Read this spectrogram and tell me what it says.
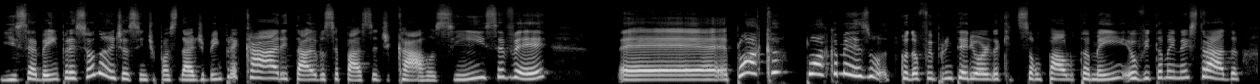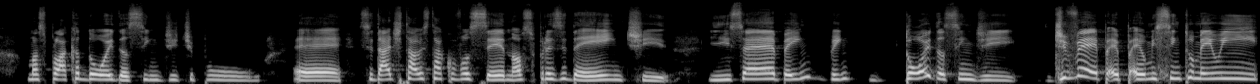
E isso é bem impressionante, assim, tipo, a cidade bem precária e tal, e você passa de carro, assim, e você vê é, placa, placa mesmo. Quando eu fui pro interior daqui de São Paulo também, eu vi também na estrada umas placas doidas, assim, de tipo, é, cidade tal está com você, nosso presidente. E isso é bem, bem doido, assim, de, de ver. Eu, eu me sinto meio em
